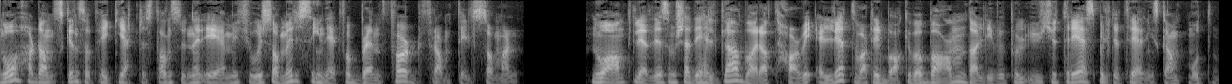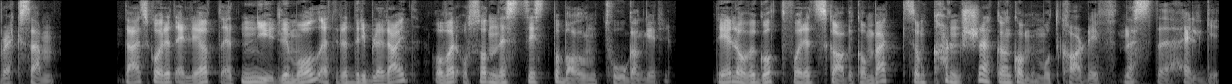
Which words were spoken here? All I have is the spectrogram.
Nå har dansken som fikk hjertestans under EM i fjor sommer, signert for Brentford fram til sommeren. Noe annet gledelig som skjedde i helga, var at Harvey Elliot var tilbake på banen da Liverpool U23 spilte treningskamp mot Brexham. Der skåret Elliot et nydelig mål etter et dribleraid, og var også nest sist på ballen to ganger. Det lover godt for et skadecomeback som kanskje kan komme mot Cardiff neste helg.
